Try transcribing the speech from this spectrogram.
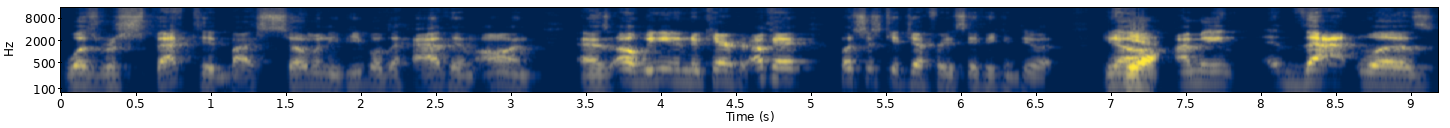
was respected by so many people to have him on as oh we need a new character okay let's just get Jeffrey to see if he can do it you know Yeah. I mean that was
